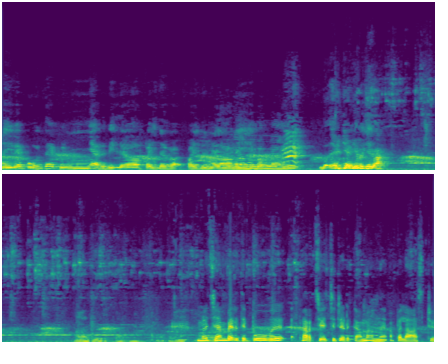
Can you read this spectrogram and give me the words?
ദൈവേ പുറത്തെ കുഞ്ഞറിവില്ല പൈത പൈതങ്ങളാണ് നമ്മൾ ചെമ്പരത്തി പൂവ് കറച്ച് വെച്ചിട്ട് എടുക്കാൻ വന്ന്. അപ്പൊ ലാസ്റ്റ്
